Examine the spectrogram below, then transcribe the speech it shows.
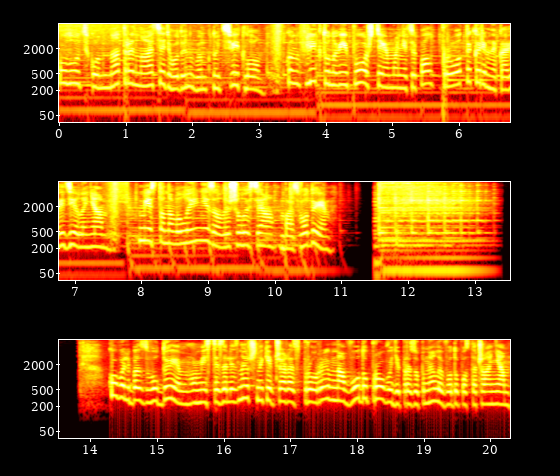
У Луцьку на 13 годин вимкнуть світло. Конфлікт у новій пошті. Муніципал проти керівника відділення. Місто на Волині залишилося без води. Коваль без води у місті залізничників через прорив на водопроводі призупинили водопостачання.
